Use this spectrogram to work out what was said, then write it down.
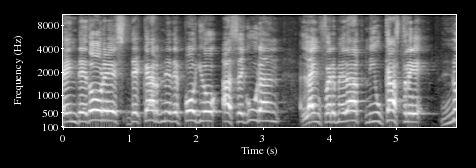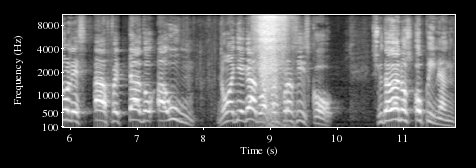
Vendedores de carne de pollo aseguran la enfermedad Newcastle no les ha afectado aún. No ha llegado a San Francisco. Ciudadanos opinan,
